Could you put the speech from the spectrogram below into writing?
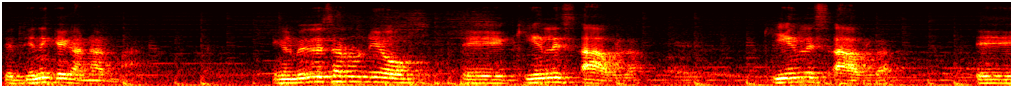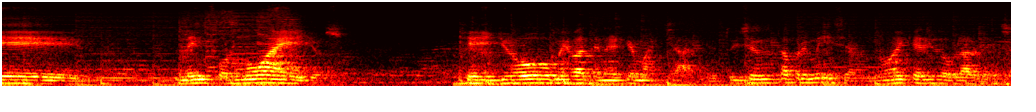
que tienen que ganar más. En el medio de esa reunión, ¿quién les habla? ¿Quién les habla? le informó a ellos que yo me iba a tener que marchar. estoy diciendo esta primicia, no he querido hablar de eso.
